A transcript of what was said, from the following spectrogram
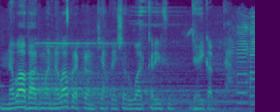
નવા ભાગમાં નવા પ્રકરણથી આપણે શરૂઆત કરીશું. જય કવિતા.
